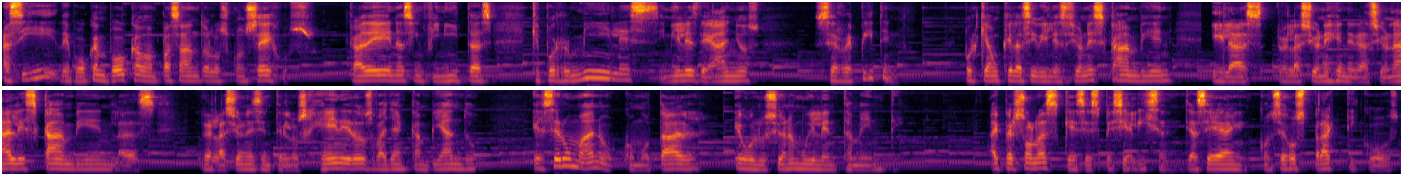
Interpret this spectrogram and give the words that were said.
Así, de boca en boca van pasando los consejos, cadenas infinitas que por miles y miles de años se repiten, porque aunque las civilizaciones cambien y las relaciones generacionales cambien, las relaciones entre los géneros vayan cambiando, el ser humano como tal evoluciona muy lentamente. Hay personas que se especializan, ya sea en consejos prácticos,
